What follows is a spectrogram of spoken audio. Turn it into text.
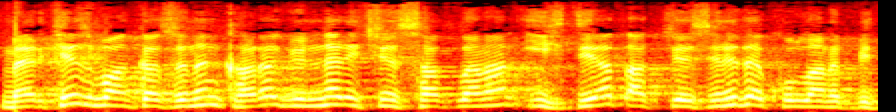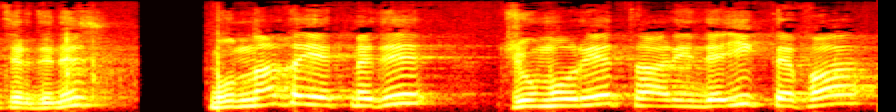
Merkez Bankası'nın kara günler için saklanan ihtiyat akçesini de kullanıp bitirdiniz. Bunlar da yetmedi. Cumhuriyet tarihinde ilk defa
